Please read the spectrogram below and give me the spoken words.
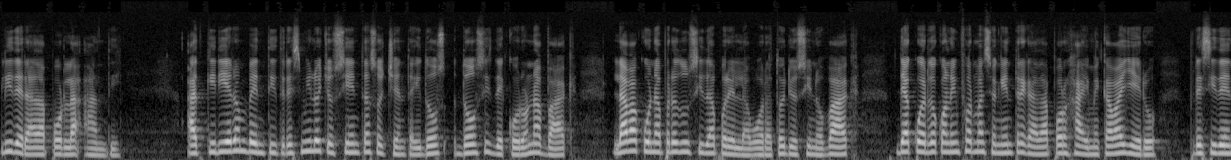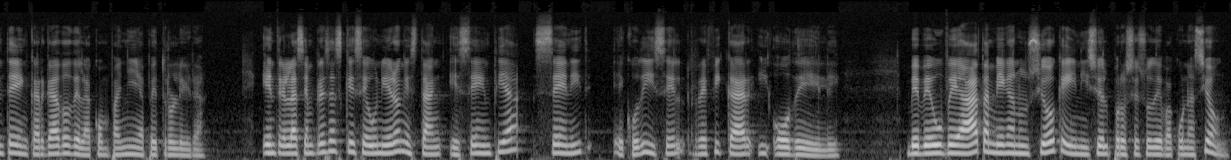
liderada por la ANDI. Adquirieron 23.882 dosis de CoronaVac la vacuna producida por el laboratorio Sinovac, de acuerdo con la información entregada por Jaime Caballero, presidente encargado de la compañía petrolera. Entre las empresas que se unieron están Essentia, Zenit, Ecodiesel, Reficar y ODL. BBVA también anunció que inició el proceso de vacunación.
